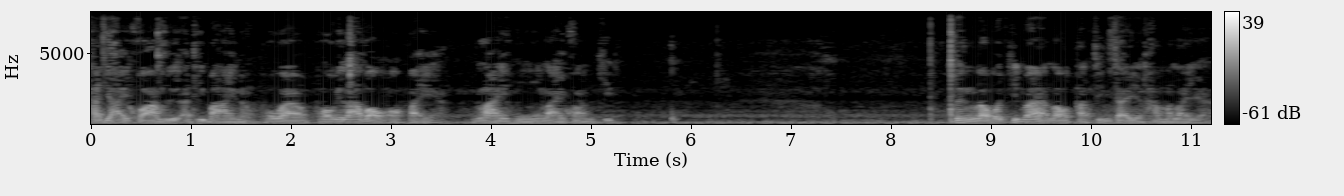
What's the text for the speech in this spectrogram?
ขยายความหรืออธิบายเนาะเพราะว่าพอเวลาเบาออกไปอะหลายหูหลายความคิด ซึ่งเราก็คิดว่าเราตัดสินใจจะทำอะไรอะ่ะ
